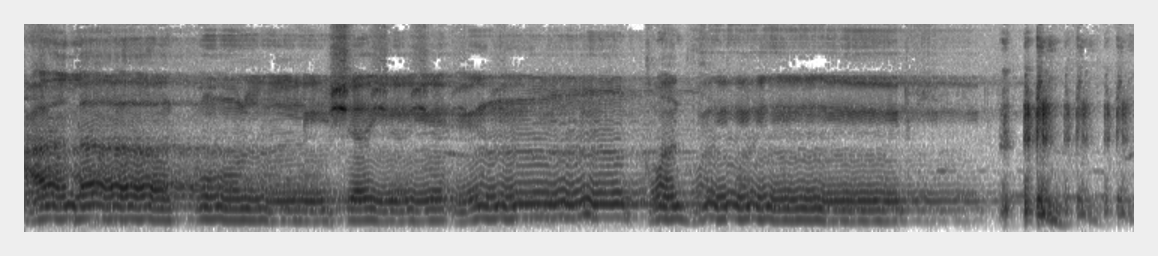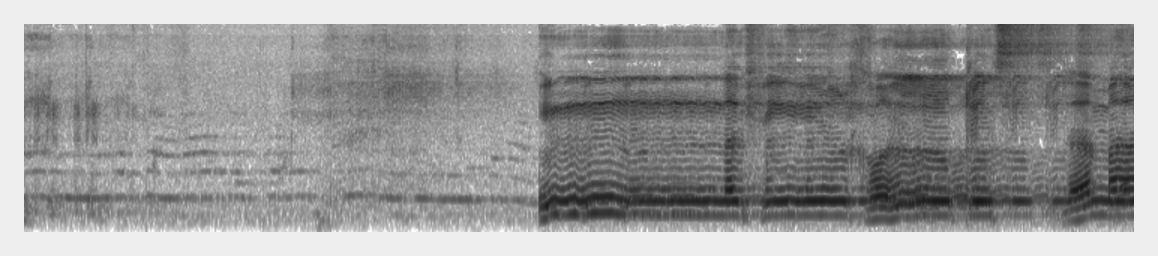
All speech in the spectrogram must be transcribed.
على كل شيء قدير. إن في خلق السماوات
